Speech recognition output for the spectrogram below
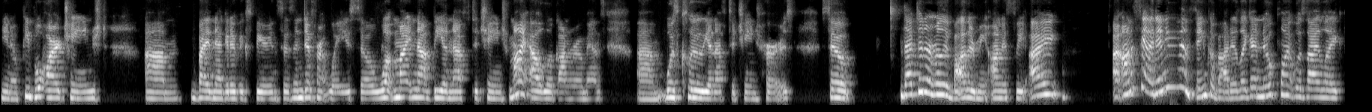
you know people are changed um, by negative experiences in different ways. So what might not be enough to change my outlook on romance um, was clearly enough to change hers. So that didn't really bother me honestly. I i honestly i didn't even think about it. Like at no point was i like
